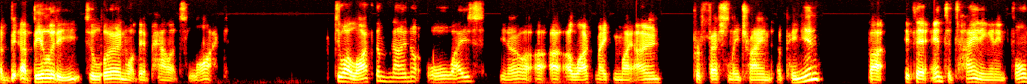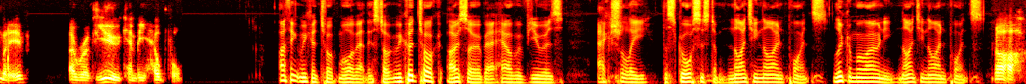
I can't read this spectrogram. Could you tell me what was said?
ability to learn what their palate's like. Do I like them? No, not always. You know, I, I, I like making my own professionally trained opinion, but if they're entertaining and informative, a review can be helpful. I think we could talk more about this topic. We could talk also about how reviewers actually the score system 99 points. Luca Maroni 99 points. Oh,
